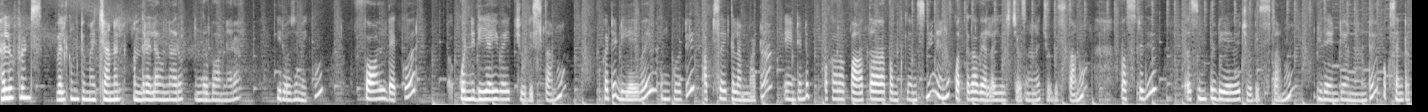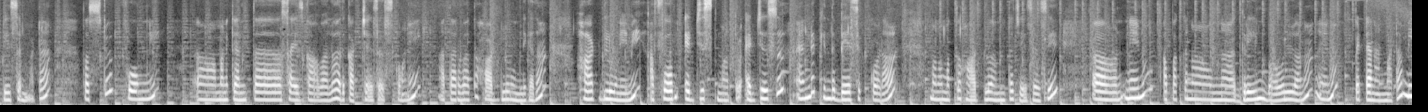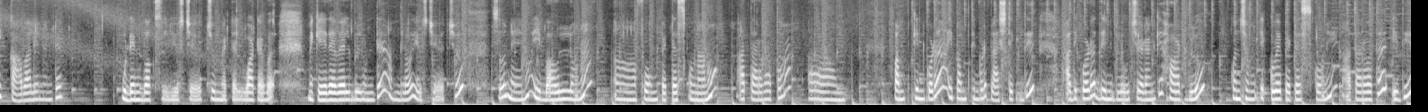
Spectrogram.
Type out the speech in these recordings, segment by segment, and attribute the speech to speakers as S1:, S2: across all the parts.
S1: Hello friends welcome to my channel. అందరూ ఎలా ఉన్నారు? అందరూ బాగున్నారా? ఈరోజు మీకు ఫాల్ డెకోర్ కొన్ని డిఐవై చూపిస్తాను. ఒకటి డిఐవై ఇంకోటి అప్సైకిల్ అనమాట ఏంటంటే ఒక పాత పంప్కిన్స్ని నేను కొత్తగా ఎలా యూస్ చేసానని చూపిస్తాను. ఫస్ట్ ఇది సింపుల్ డిఐవై చూపిస్తాను. ఇదేంటి అని అంటే ఒక సెంటర్ పీస్ అనమాట ఫస్ట్ ఫోమ్ని మనకి ఎంత సైజ్ కావాలో అది కట్ చేసేసుకొని ఆ తర్వాత హాట్ గ్లూ ఉంది కదా హాట్ గ్లూనేమి ఆ ఫోమ్ ఎడ్జెస్కి మాత్రం ఎడ్జెస్ అండ్ కింద బేసిక్ కూడా మనం మొత్తం హాట్ గ్లూ అంతా చేసేసి నేను ఆ పక్కన ఉన్న గ్రీన్ బౌల్లోన నేను పెట్టాను అనమాట మీకు కావాలి అంటే వుడెన్ బాక్సులు యూస్ చేయొచ్చు మెటల్ వాట్ ఎవర్ మీకు ఏది అవైలబుల్ ఉంటే అందులో యూస్ చేయొచ్చు. సో నేను ఈ బౌల్లోన ఫోమ్ పెట్టేసుకున్నాను. ఆ తర్వాత పంప్కిన్ కూడా ఈ పంప్కిన్ కూడా ప్లాస్టిక్ది. అది కూడా దీన్ని గ్లూ చేయడానికి హాట్ గ్లూ కొంచెం ఎక్కువే పెట్టేసుకొని ఆ తర్వాత ఇది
